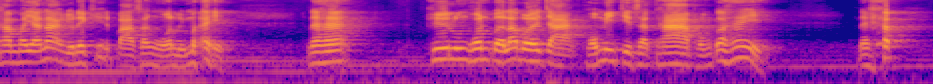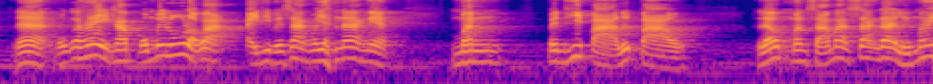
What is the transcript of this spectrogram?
ทำพญานาคอยู่ในเขตป่าสงวนหรือไม่นะฮะคือลุงพลเปิดรับบริจาค ผมมีจิตศรัทธา ผมก็ให้นะครับนะผมก็ให้ครับ ผมไม่รู้หรอกว่า ไอ้ที่ไปสร้างพญานาคเนี่ย มัน เป็นที่ป่าหรือเปล่า แล้วมันสามารถสร้างได้หรือไม่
